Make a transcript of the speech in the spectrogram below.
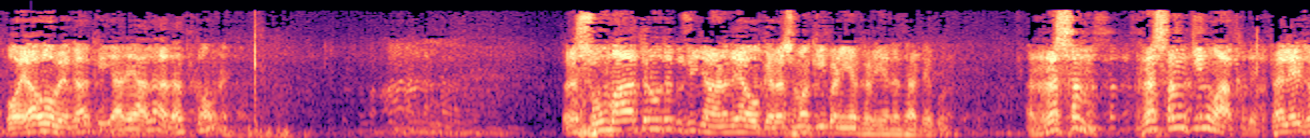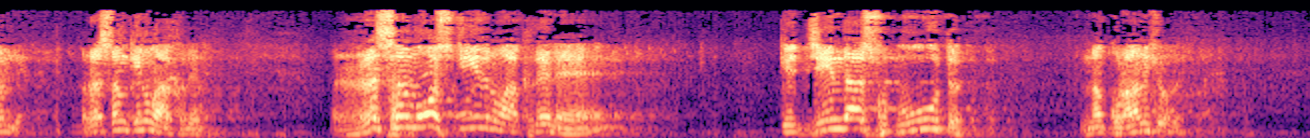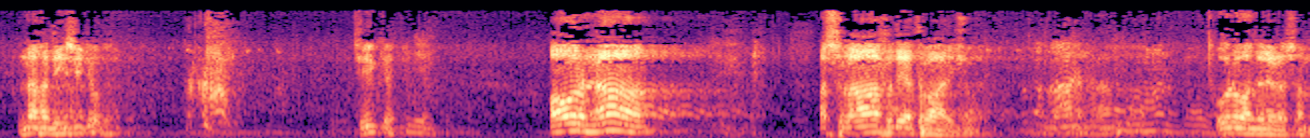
ہویا ہوئے گا کہ یار اعلی حضرت کون ہے رسومات نو تو تھی جان دیا ہو کہ رسم کی بنیا کھڑی نے تھے کو رسم رسم کنو آخر پہلے یہ سمجھو، رسم کنو آخر رسم اس چیز نو آخر نے کہ جیندہ ثبوت نہ قرآن چ ہوگی نہ حدیث چ ہوگی ٹھیک ہے۔ اور نہ اسلاف دے اتوار شو آدھے رسم۔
